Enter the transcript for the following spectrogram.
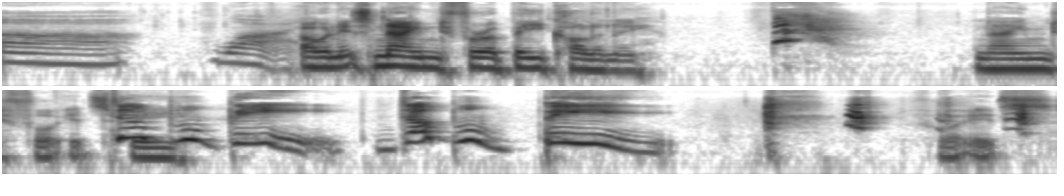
R Y. Oh, and it's named for a bee colony. named for its bee Double B. Double B. for its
